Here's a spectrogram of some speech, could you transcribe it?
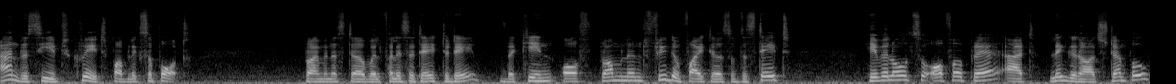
and received great public support. Prime Minister will felicitate today the kin of prominent freedom fighters of the state he will also offer prayer at Lingaraj Temple.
